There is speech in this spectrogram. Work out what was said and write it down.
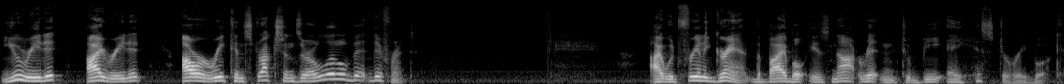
you read it, I read it, our reconstructions are a little bit different. I would freely grant the Bible is not written to be a history book.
